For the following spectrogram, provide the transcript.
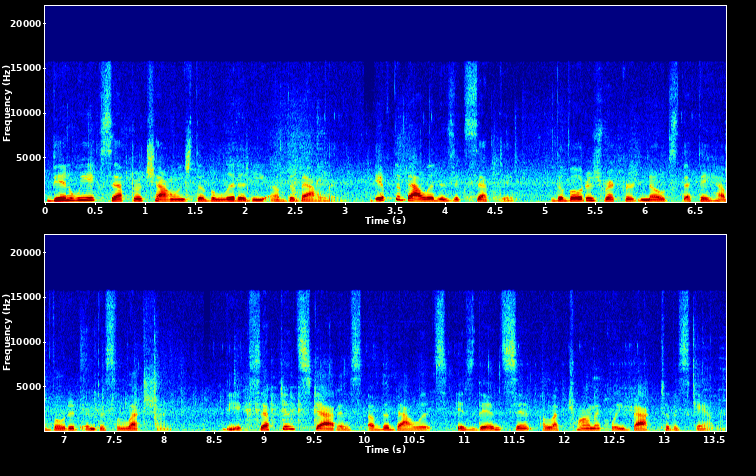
Then we accept or challenge the validity of the ballot. If the ballot is accepted, the voter's record notes that they have voted in this election. The acceptance status of the ballots is then sent electronically back to the scanner.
